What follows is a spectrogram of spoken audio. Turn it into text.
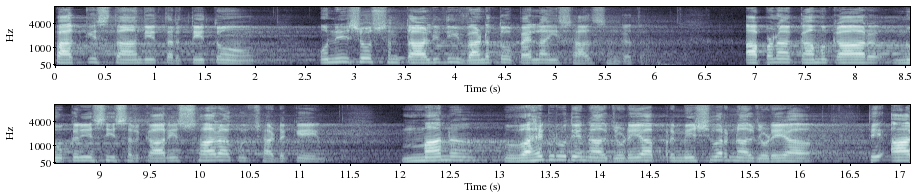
ਪਾਕਿਸਤਾਨ ਦੀ ਧਰਤੀ ਤੋਂ 1947 ਦੀ ਵੰਡ ਤੋਂ ਪਹਿਲਾਂ ਹੀ ਸਾਧ ਸੰਗਤ ਆਪਣਾ ਕੰਮਕਾਰ, ਨੌਕਰੀ ਸੀ, ਸਰਕਾਰੀ ਸਾਰਾ ਕੁਝ ਛੱਡ ਕੇ ਮਨ ਵਾਹਿਗੁਰੂ ਦੇ ਨਾਲ ਜੁੜਿਆ, ਪਰਮੇਸ਼ਵਰ ਨਾਲ ਜੁੜਿਆ ਤੇ ਆ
